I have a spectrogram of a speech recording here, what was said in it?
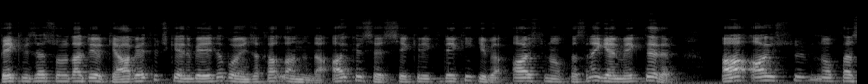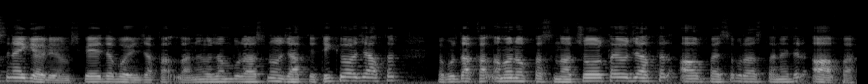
Peki bize soruda diyor ki ABC üçgeni BD boyunca katlandığında A köşesi şekil 2'deki gibi A üstü noktasına gelmektedir. A, A üstü noktasına geliyormuş. BD boyunca katlanıyor. O zaman burası ne olacaktır? Dik olacaktır. Ve burada katlama noktasının açı ortay olacaktır. Alfa ise burası da nedir? Alfa.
